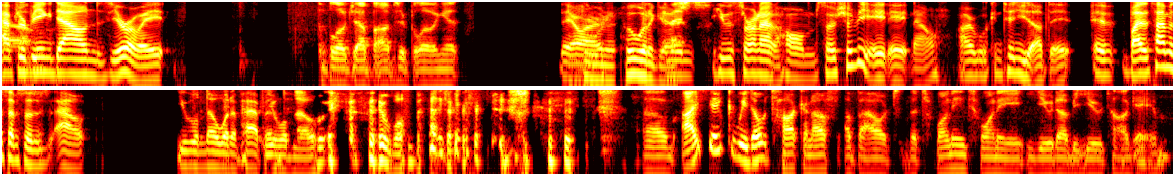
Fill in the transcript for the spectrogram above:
after Um, being down zero eight. the blowjob bobs are blowing it. They are. Who would have guessed? he was thrown out at home, so it should be eight eight now. I will continue to update. If by the time this episode is out, you will know what have happened. You will know. it won't matter. um, I think we don't talk enough about the 2020 UW Utah game.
